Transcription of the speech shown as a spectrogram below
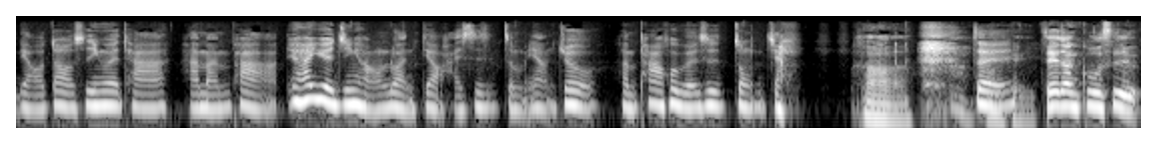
聊到，是因为他还蛮怕，因为他月经好像乱掉还是怎么样，就很怕会不会是中奖。啊，对这段故事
